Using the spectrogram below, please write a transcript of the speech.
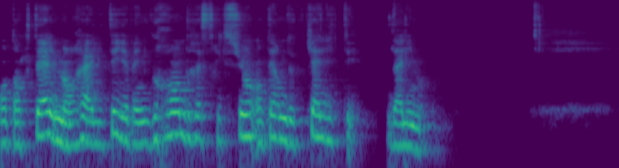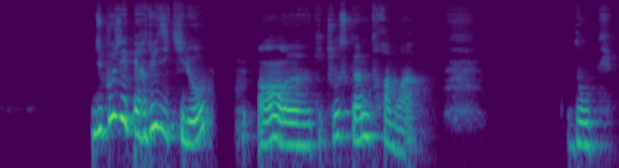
en tant que telle, mais en réalité, il y avait une grande restriction en termes de qualité d'aliments. Du coup, j'ai perdu 10 kilos en euh, quelque chose comme 3 mois. Donc,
